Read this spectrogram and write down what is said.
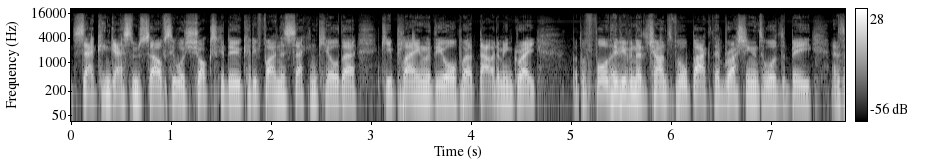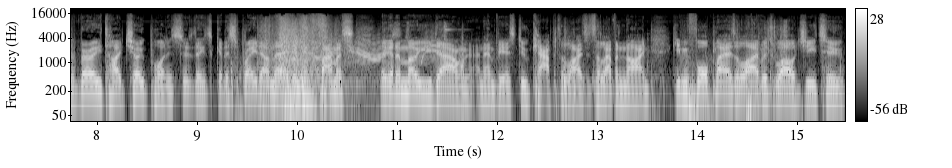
second guess himself, see what Shox could do, could he find the second kill there, keep playing with the AWPer, that would have been great. But before they've even had a chance to pull back, they're rushing in towards the B, and it's a very tight choke point. As soon as they get a spray down there, famous, they're going to mow you down. And EnVyUs do capitalise. It's 11-9, keeping four players alive as well. G2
